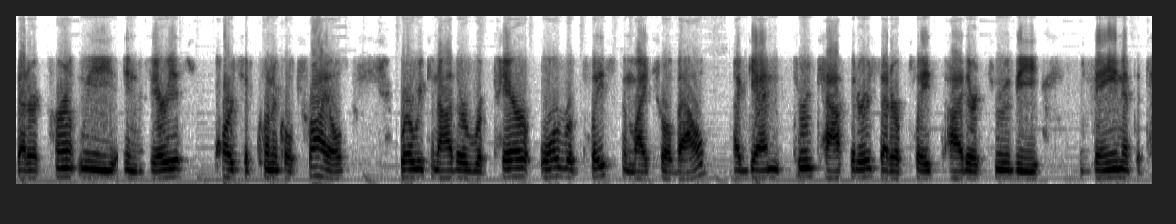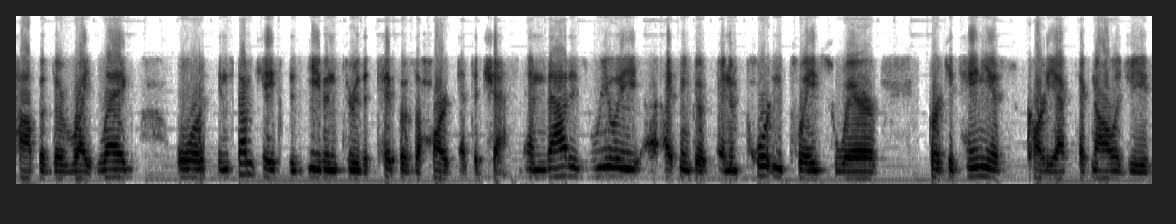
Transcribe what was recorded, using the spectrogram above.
that are currently in various parts of clinical trials where we can either repair or replace the mitral valve, again, through catheters that are placed either through the vein at the top of the right leg or in some cases even through the tip of the heart at the chest. And that is really, I think, a, an important place where percutaneous cardiac technologies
